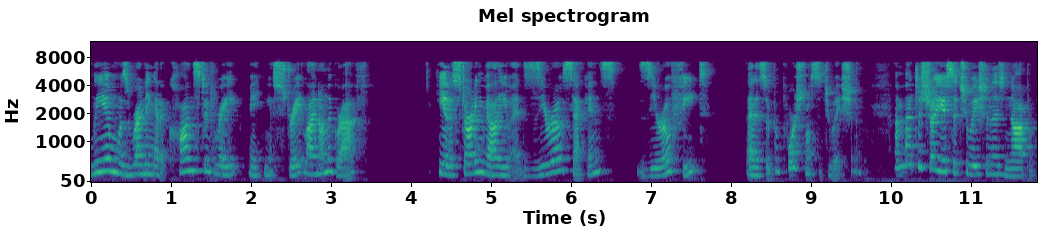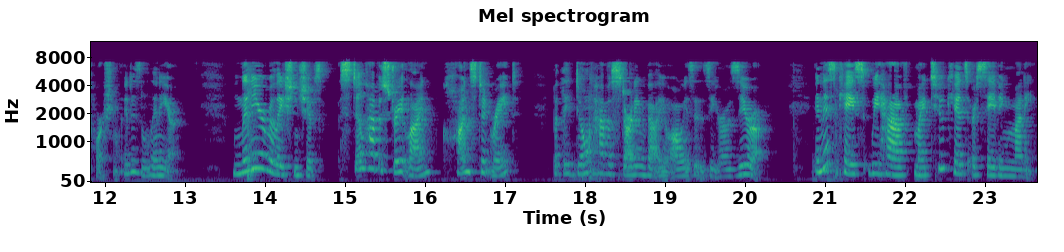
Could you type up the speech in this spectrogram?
Liam was running at a constant rate, making a straight line on the graph. He had a starting value at zero seconds, zero feet. That is a proportional situation. I'm about to show you a situation that is not proportional. It is linear. Linear relationships still have a straight line, constant rate, but they don't have a starting value always at zero, zero. In this case, we have my two kids are saving money.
